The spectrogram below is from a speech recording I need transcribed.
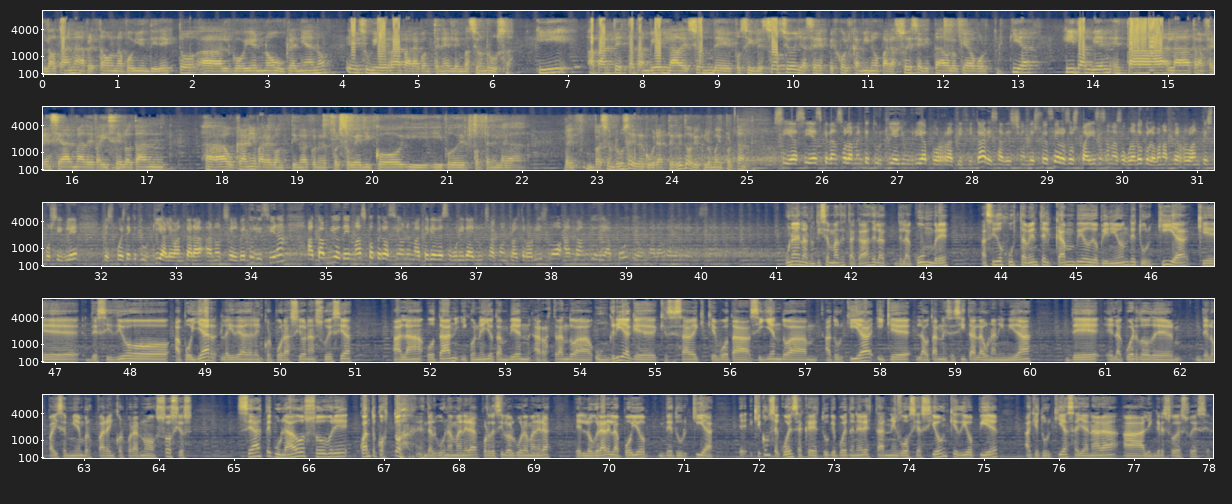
La OTAN ha prestado un apoyo indirecto al gobierno ucraniano en su guerra para contener la invasión rusa. Y aparte está también la adhesión de posibles socios, ya se despejó el camino para Suecia que estaba bloqueado por Turquía. Y también está la transferencia de armas de países de la OTAN a Ucrania para continuar con el esfuerzo bélico y, poder contener la, la invasión rusa y recuperar territorio, que es lo más importante. Sí, así es. Quedan solamente Turquía y Hungría por ratificar esa adhesión de Suecia. Los dos países han asegurado que lo van a hacer lo antes posible después de que Turquía levantara anoche el veto y lo hiciera a cambio de más cooperación en materia de seguridad y lucha contra el terrorismo, a cambio de apoyo a la hora de revisar. Una de las noticias más destacadas de la, de la cumbre ha sido justamente el cambio de opinión de Turquía que decidió apoyar la idea de la incorporación a Suecia a la OTAN y con ello también arrastrando a Hungría, que, se sabe que, vota siguiendo a, Turquía y que la OTAN necesita la unanimidad del acuerdo de, los países miembros para incorporar nuevos socios. Se ha especulado sobre cuánto costó, de alguna manera, por decirlo de alguna manera, el lograr el apoyo de Turquía. Eh, ¿Qué consecuencias crees tú que puede tener esta negociación que dio pie a que Turquía se allanara al ingreso de Suecia?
